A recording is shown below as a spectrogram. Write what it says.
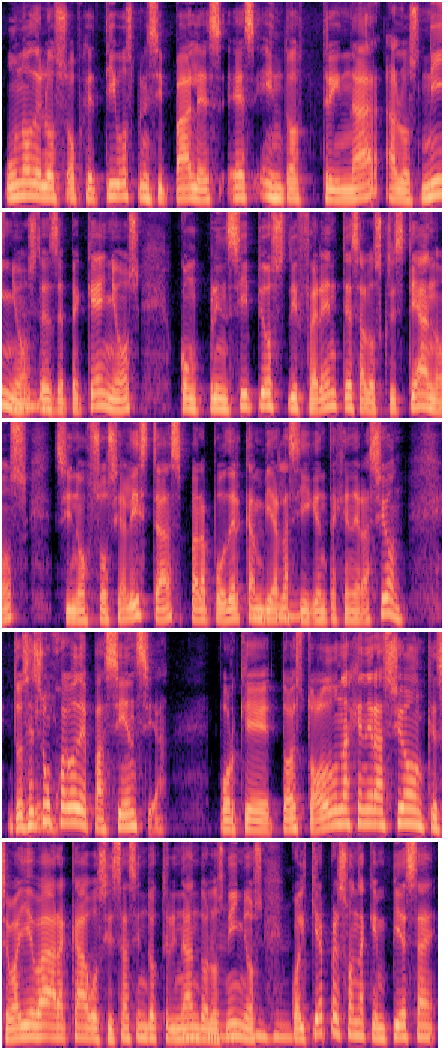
uno de los objetivos principales es indoctrinar a los niños desde pequeños con principios diferentes a los cristianos, sino socialistas, para poder cambiar la siguiente generación. Entonces es un juego de paciencia porque todo, es toda una generación que se va a llevar a cabo si estás indoctrinando a los niños. Cualquier persona que empieza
